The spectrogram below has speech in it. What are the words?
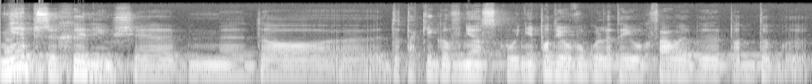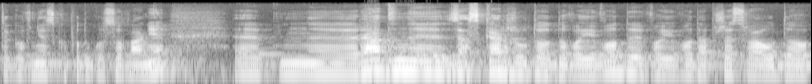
nie przychylił się do, do takiego wniosku, nie podjął w ogóle tej uchwały, by pod, do, tego wniosku pod głosowanie, e, radny zaskarżył to do wojewody. Wojewoda przesłał do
